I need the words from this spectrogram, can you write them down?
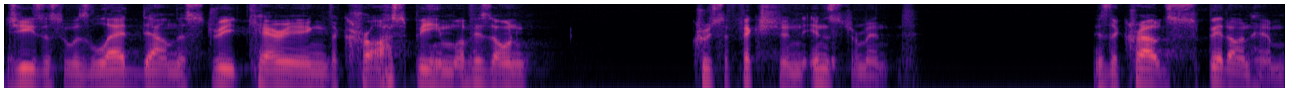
Jesus was led down the street carrying the crossbeam of his own crucifixion instrument as the crowd spit on him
